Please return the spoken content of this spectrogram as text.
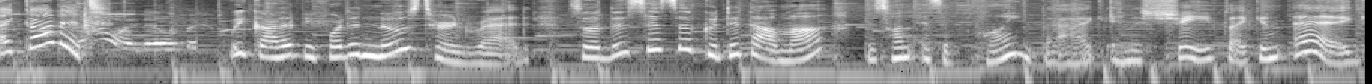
I got it! Now I know that We got it before the nose turned red. So this is a Gudetama. This one is a blind bag and it's shaped like an egg.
